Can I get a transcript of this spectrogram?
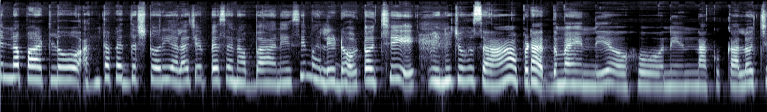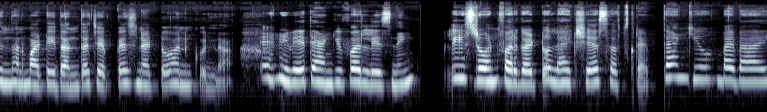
చిన్న పాటలో అంత పెద్ద స్టోరీ ఎలా చెప్పేశాను అబ్బా అనేసి మళ్ళీ డౌట్ వచ్చి విని చూసా. అప్పుడు అర్థమైంది. ఓహో! నేను నాకు కళ వచ్చిందనమాట ఇదంతా చెప్పేసినట్టు అనుకున్నా. Anyway thank you for listening please don't forget to like share subscribe. Thank you. Bye bye.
